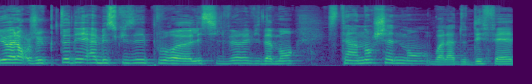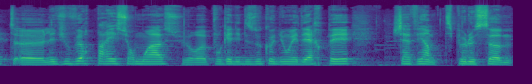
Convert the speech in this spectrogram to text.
Et alors, je tenais à m'excuser pour euh, les silver, évidemment. C'était un enchaînement, voilà, de défaites. Euh, les viewers pariaient sur moi sur, euh, pour gagner des oconions et des RP. J'avais un petit peu le somme.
